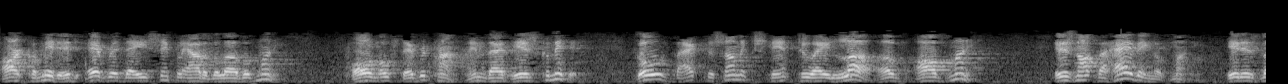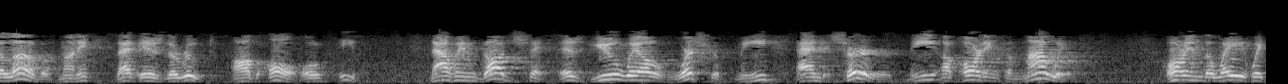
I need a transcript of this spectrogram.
are committed every day simply out of the love of money? Almost every crime that is committed goes back to some extent to a love of money. It is not the having of money, it is the love of money that is the root of all evil. Now, when God says, You will worship me and serve me according to my will, or in the way which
